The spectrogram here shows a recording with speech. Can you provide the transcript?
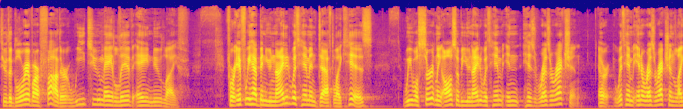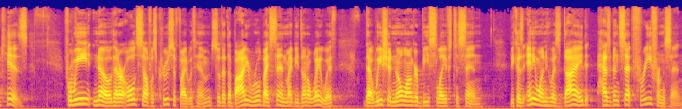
through the glory of our Father, we too may live a new life. For if we have been united with him in death like his, we will certainly also be united with him in his resurrection, or with him in a resurrection like his. For we know that our old self was crucified with him, so that the body ruled by sin might be done away with, that we should no longer be slaves to sin, because anyone who has died has been set free from sin.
